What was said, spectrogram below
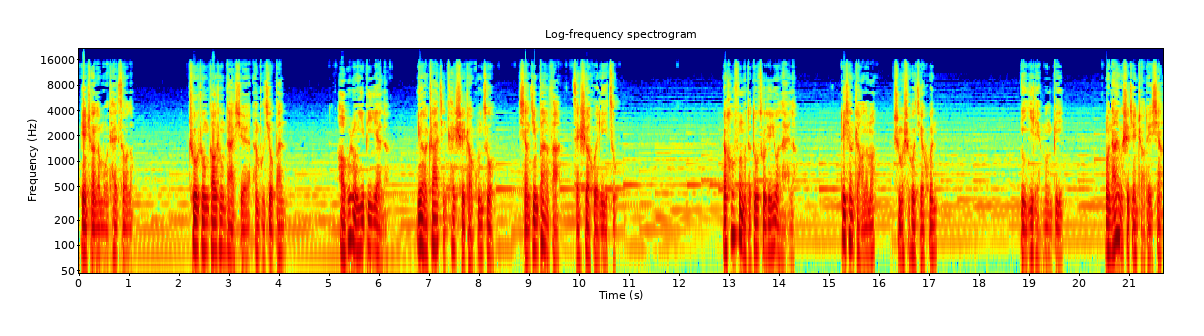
变成了母胎 solo。初中、高中、大学按部就班，好不容易毕业了。又要抓紧开始找工作，想尽办法在社会立足。然后父母的督促就又来了：“对象找了吗？什么时候结婚？”你一脸懵逼：“我哪有时间找对象？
